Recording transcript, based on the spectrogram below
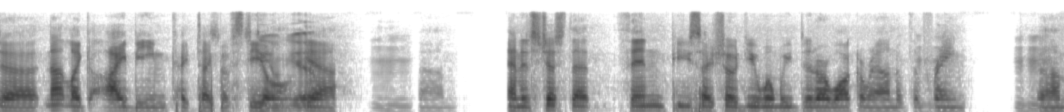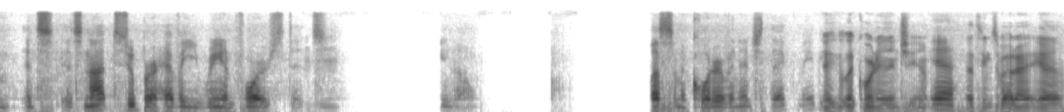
uh, not like I-beam ki- type of steel. Steel, yeah. yeah. Hmm and it's just that thin piece I showed you when we did our walk around of the Mhm. frame. hmm Um, it's it's not super heavy reinforced. It's Mm-hmm. you know less than a quarter of an inch thick, maybe. Like, like quarter an inch, yeah. Yeah. That seems about right, yeah.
